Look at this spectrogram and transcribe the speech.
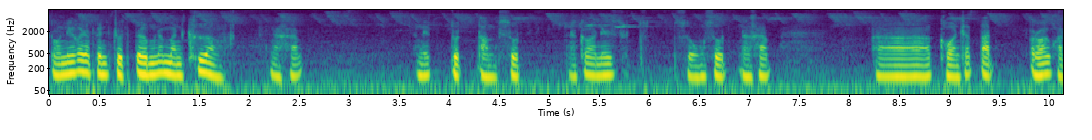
ตรงนี้ก็จะเป็นจุดเติมน้ำมันเครื่องนะครับ อันนี้จุดต่ำสุดแล้วก็อันนี้จุด สูงสุดนะครับก่อนจะตัดร้อยกว่า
